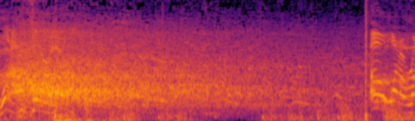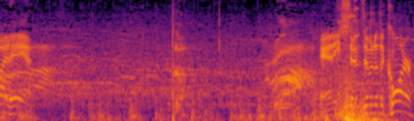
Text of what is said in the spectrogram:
What a forearm! Oh, what a right hand! And he sends him into the corner.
